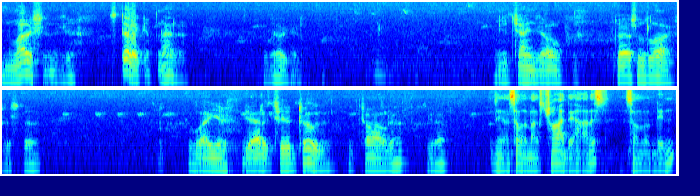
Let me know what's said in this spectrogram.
emotions, you still it get matter. Good. You change the whole person's life, just uh, the way your, your attitude to the child is, you know. you know, some of the monks tried their hardest, some of them didn't.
